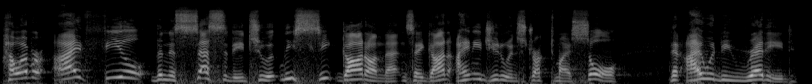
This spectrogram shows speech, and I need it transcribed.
However, I feel the necessity to at least seek God on that and say, God, I need you to instruct my soul that I would be readied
